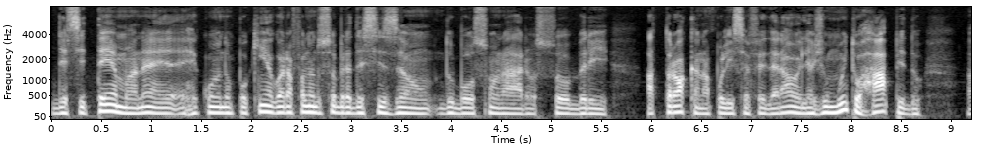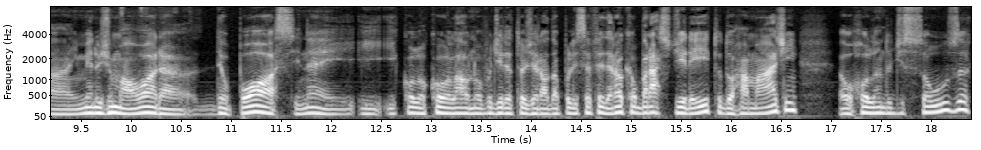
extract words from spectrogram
desse tema, né, recuando um pouquinho, agora falando sobre a decisão do Bolsonaro sobre a troca na Polícia Federal, ele agiu muito rápido, ah, em menos de uma hora deu posse, né, e, e, e colocou lá o novo diretor-geral da Polícia Federal, que é o braço direito do Ramagem, é o Rolando de Souza,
